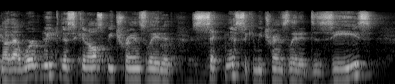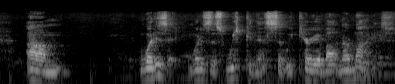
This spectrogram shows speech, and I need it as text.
Now, that word weakness can also be translated sickness, it can be translated disease. Um, what is it? What is this weakness that we carry about in our bodies?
